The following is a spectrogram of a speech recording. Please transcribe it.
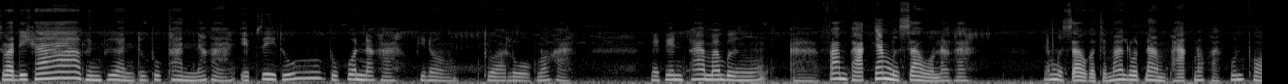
สวัสดีค่ะเพื่อนๆทุกๆท่านนะคะ FC ทุกทุกคนนะคะ พี่น้องทั่วโลกเนาะค่ะแม่เพ่นผ้ามาเบิงอ่าฟามพักย่ำมือเสานะคะย่ำมือเสาก็จะมารดน้ำพักเนาะค่ะคุณพ่อ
